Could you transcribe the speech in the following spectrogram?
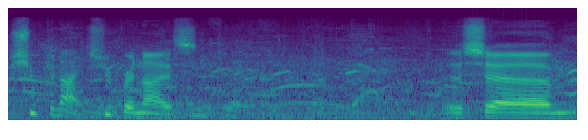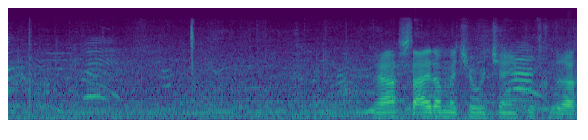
Super nice. Super nice. Dus, ehm ja, sta je dan met je hoedje en je goed gedrag.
